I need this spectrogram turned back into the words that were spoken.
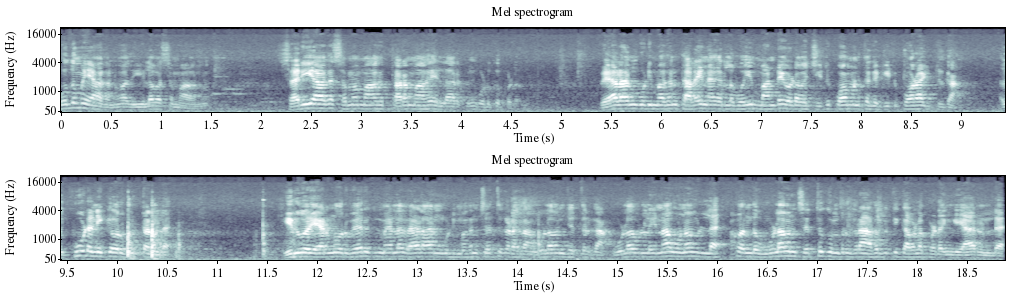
பொதுமையாகணும் அது இலவசமாகணும். சரியாக சமமாக தரமாக எல்லாருக்கும் கொடுக்கப்படணும் வேளாண்குடி மகன் தலைநகரில் போய் மண்டையோட வச்சுட்டு கோமணத்தை கட்டிட்டு போராடிட்டு இருக்கான். அது கூட நிற்க ஒரு கூட்டம் இல்லை. இருபது இரநூறு பேருக்கு மேலே வேளாண்குடி மகன் செத்து கிடக்கான் உழவன் செத்துருக்கான் உழவு இல்லைன்னா உணவு இல்லை. அப்போ அந்த உழவன் செத்து கொண்டிருக்கிறான் அதை பற்றி கவலைப்பட இங்கே யாரும் இல்லை.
